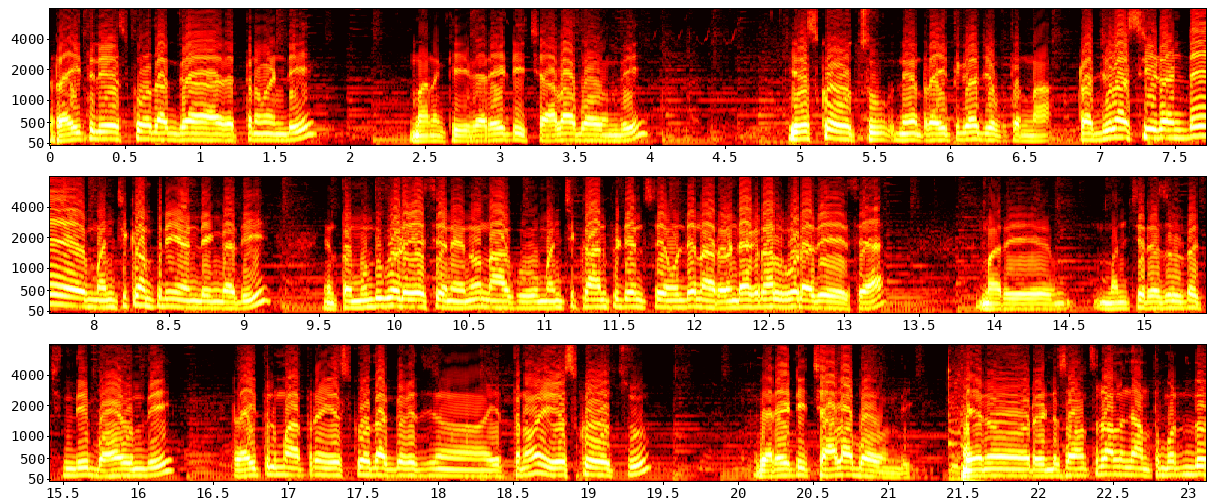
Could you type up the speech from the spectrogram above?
రైతులు వేసుకోదగ్గ విత్తనం అండి. మనకి వెరైటీ చాలా బాగుంది. వేసుకోవచ్చు నేను రైతుగా చెబుతున్నా. ప్రజ్వల సీడ్ అంటే మంచి కంపెనీ అండి ఇంక అది. ఇంత ముందు కూడా వేసా నేను. నాకు మంచి కాన్ఫిడెన్స్ ఏముంది నా రెండు ఎకరాలు కూడా అదే వేసా. మరి మంచి రిజల్ట్ వచ్చింది బాగుంది. రైతులు మాత్రం వేసుకోదగ్గ విత్తనం విత్తనం వేసుకోవచ్చు. వెరైటీ చాలా బాగుంది. నేను రెండు సంవత్సరాల నుంచి అంతకుముందు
